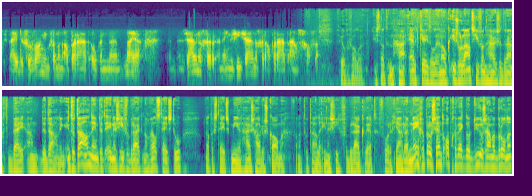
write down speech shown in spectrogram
Dus bij de vervanging van een apparaat ook een, eh, nou ja, een, zuiniger, een energiezuiniger apparaat aanschaffen. In veel gevallen is dat een HR-ketel en ook isolatie van huizen draagt bij aan de daling. In totaal neemt het energieverbruik nog wel steeds toe, omdat er steeds meer huishoudens komen. Van het totale energieverbruik werd vorig jaar ruim 9% opgewekt door duurzame bronnen,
